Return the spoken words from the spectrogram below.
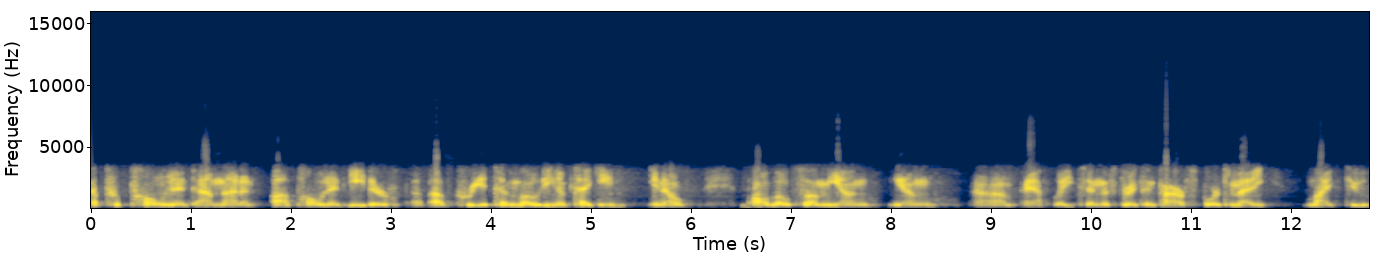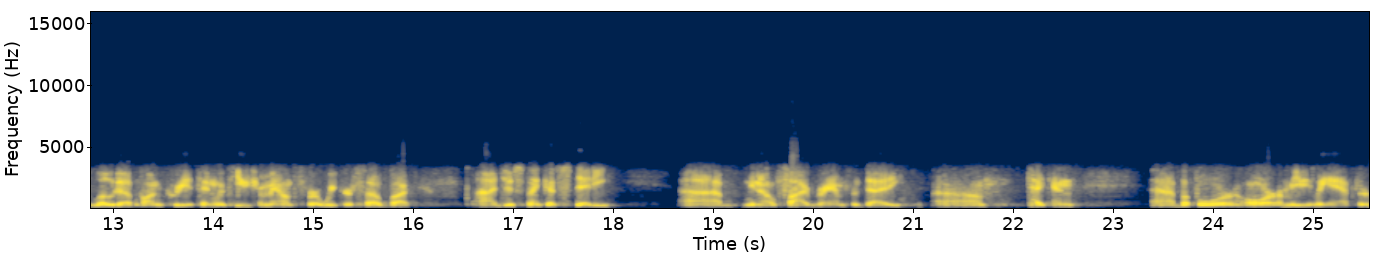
a proponent. I'm not an opponent either of, of creatine loading of taking, you know, although some young young um, athletes in the strength and power sports may like to load up on creatine with huge amounts for a week or so, but I just think a steady, uh, you know, five grams a day uh, taken uh, before or immediately after,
